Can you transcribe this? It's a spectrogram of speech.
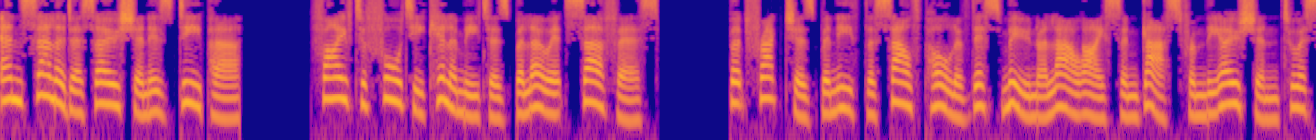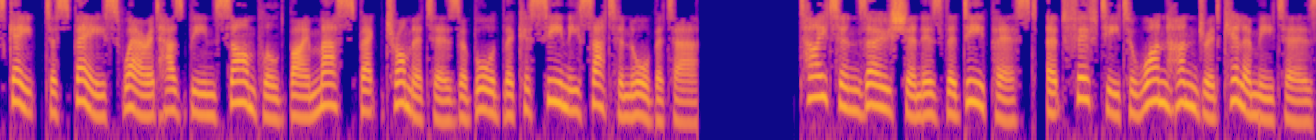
Enceladus Ocean is deeper 5 to 40 km below its surface but fractures beneath the south pole of this moon allow ice and gas from the ocean to escape to space where it has been sampled by mass spectrometers aboard the Cassini-Saturn orbiter. Titan's ocean is the deepest, at 50 to 100 kilometers,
